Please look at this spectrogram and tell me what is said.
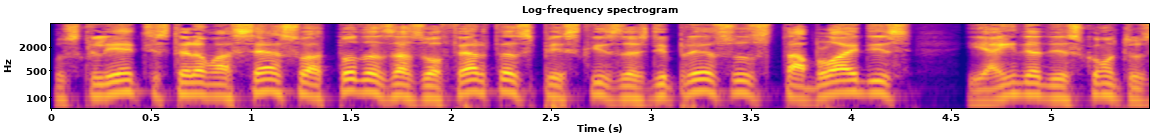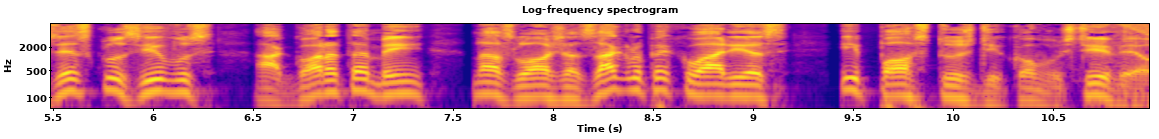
os clientes terão acesso a todas as ofertas, pesquisas de preços, tabloides e ainda descontos exclusivos, agora também nas lojas agropecuárias e postos de combustível.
